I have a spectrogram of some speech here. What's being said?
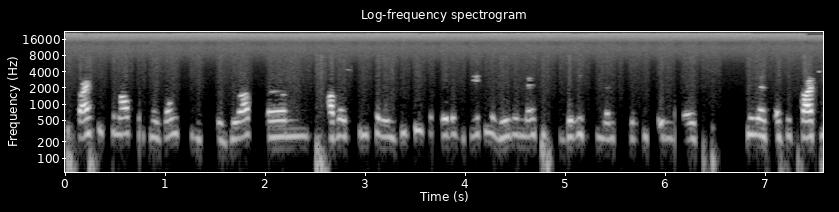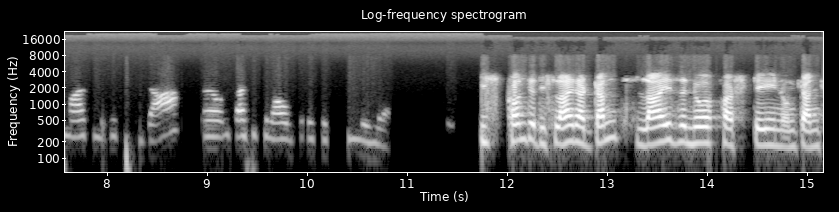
Ich weiß nicht genau, ob das mir Sonstiges gehört, ähm, aber ich bin für den Wiki und wurde gebeten, regelmäßig zu berichten, wenn es wirklich irgendwelche ich bin jetzt das zweite Mal zum Bericht da äh, und weiß nicht genau, wo das jetzt hingehört. Ich konnte dich leider ganz leise nur verstehen und ganz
